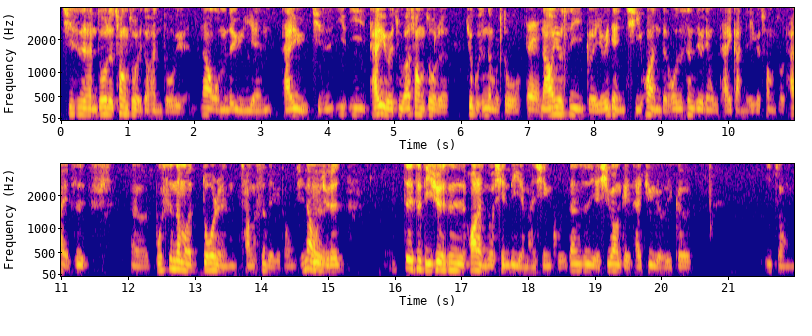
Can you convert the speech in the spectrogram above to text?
其实很多的创作也都很多元。那我们的语言台语，其实以以台语为主要创作的就不是那么多，对然后又是一个有一点奇幻的，或者甚至有点舞台感的一个创作，它也是呃不是那么多人尝试的一个东西。那我嗯觉得这次的确是花了很多心力，也蛮辛苦的，但是也希望给台剧有一个一种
